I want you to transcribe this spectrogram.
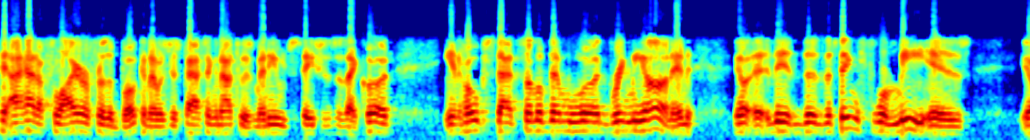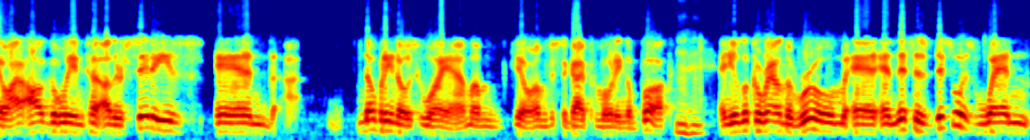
t- I had a flyer for the book and I was just passing it out to as many stations as I could, in hopes that some of them would bring me on. And you know, the the the thing for me is, you know, I, I'll go into other cities and nobody knows who I am. I'm, you know, I'm just a guy promoting a book. Mm-hmm. And you look around the room, and, and this is this was when,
